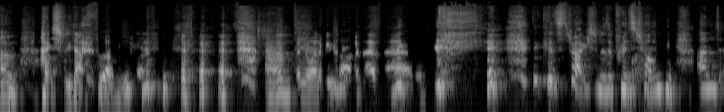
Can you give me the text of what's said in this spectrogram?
Um, actually, that um, I didn't want to be caught without that. the construction of the Prince Charming And,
